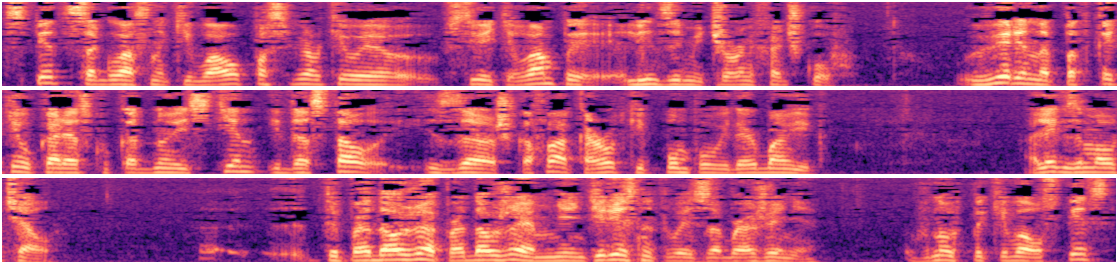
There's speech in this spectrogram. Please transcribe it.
Спец согласно кивал, посверкивая в свете лампы линзами черных очков. Уверенно подкатил коляску к одной из стен и достал из-за шкафа короткий помповый дробовик. Олег замолчал. «Ты продолжай, продолжай, мне интересны твои соображения». Вновь покивал спец,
